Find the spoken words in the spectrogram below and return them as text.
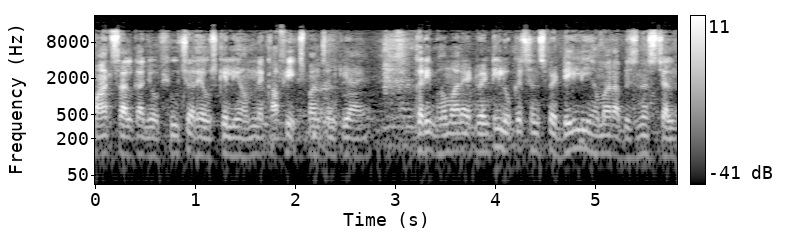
पाँच साल का जो फ्यूचर है उसके लिए हमने काफ़ी एक्सपांसन किया है करीब हमारे 20 लोकेशंस पे डेली हमारा बिजनेस चल रहा है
